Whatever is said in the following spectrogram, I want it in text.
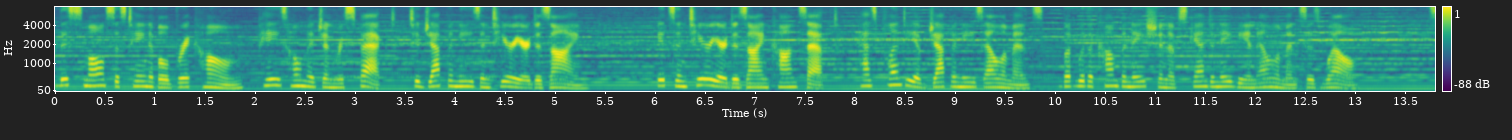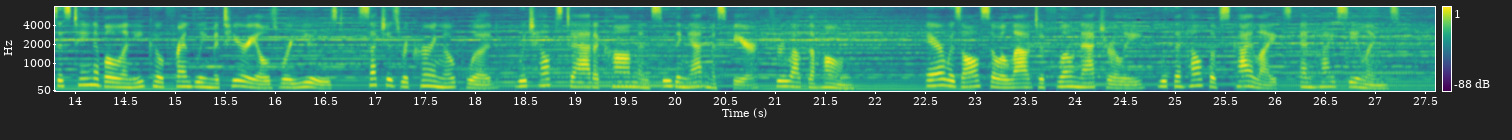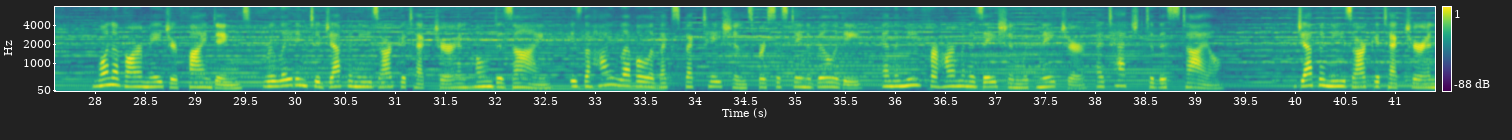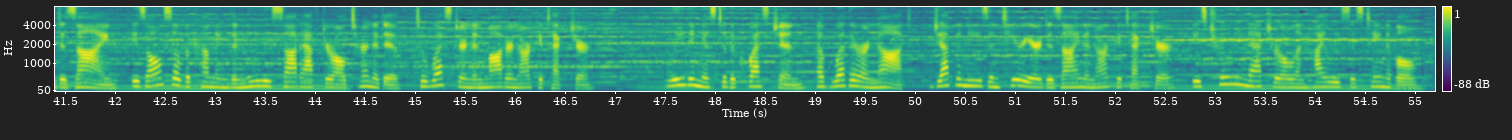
This small sustainable brick home pays homage and respect to Japanese interior design. Its interior design concept has plenty of Japanese elements, but with a combination of Scandinavian elements as well. Sustainable and eco-friendly materials were used, such as recurring oak wood, which helps to add a calm and soothing atmosphere throughout the home. Air was also allowed to flow naturally, with the help of skylights and high ceilings. One of our major findings, relating to Japanese architecture and home design, is the high level of expectations for sustainability, and the need for harmonization with nature, attached to this style. Japanese architecture and design is also becoming the newly sought after alternative to Western and modern architecture. Leading us to the question of whether or not Japanese interior design and architecture is truly natural and highly sustainable,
